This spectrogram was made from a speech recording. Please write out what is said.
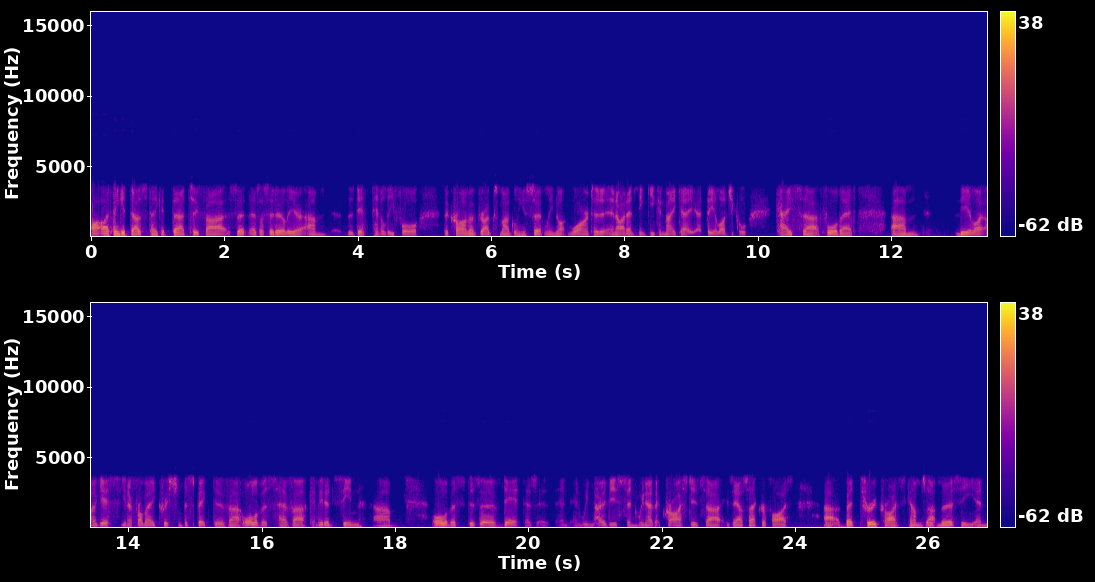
I think it does take it uh, too far. As I said earlier, um, the death penalty for the crime of drug smuggling is certainly not warranted, and I don't think you can make a, a theological case uh, for that. Um, Neil, I, guess you know from a Christian perspective, uh, all of us have uh, committed sin. Um, all of us deserve death, as, and, and, we know this, and we know that Christ is uh, is our sacrifice. Uh, but through Christ comes uh, mercy, and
